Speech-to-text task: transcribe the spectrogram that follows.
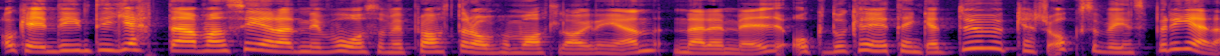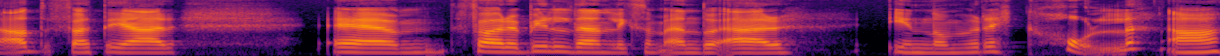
okej, det är inte jätteavancerad nivå som vi pratar om på matlagningen när det är mig. Och då kan jag tänka att du kanske också blir inspirerad för att det är eh, förebilden liksom ändå är inom räckhåll. Ja.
